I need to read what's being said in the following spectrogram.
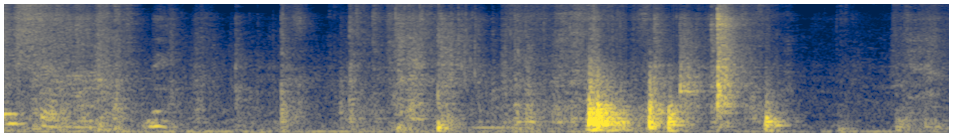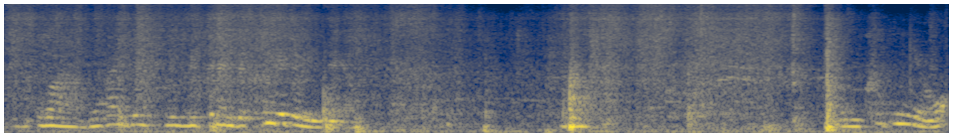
또 있어요. 네. 와, 이게 그 밑에는 이제 큰 게 좀 있네요. 와, 좀 크군요.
